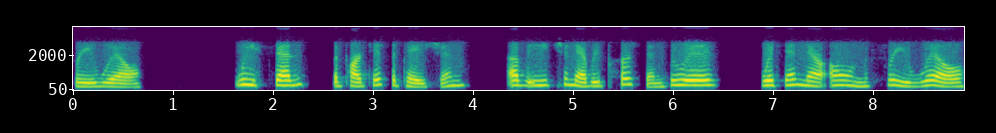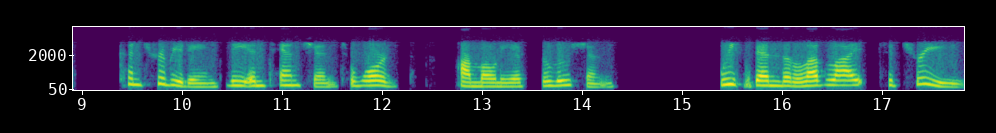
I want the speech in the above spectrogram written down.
free will. We sense the participation of each and every person who is within their own free will contributing the intention towards harmonious solutions. We send the love light to trees,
